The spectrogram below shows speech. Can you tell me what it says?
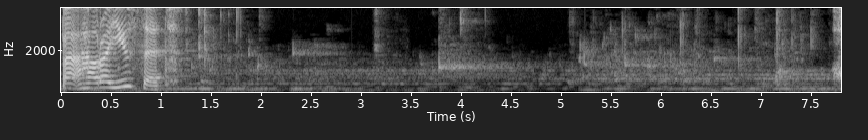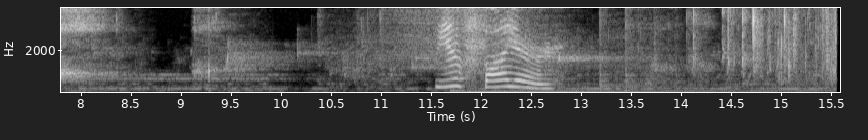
But how do I use it? We have fire.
